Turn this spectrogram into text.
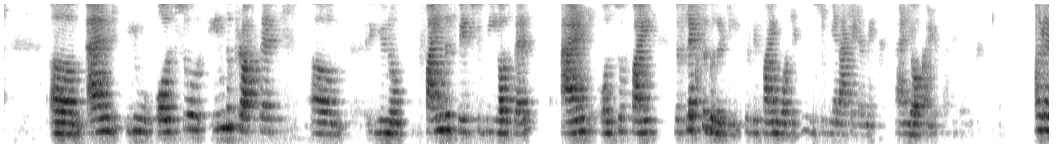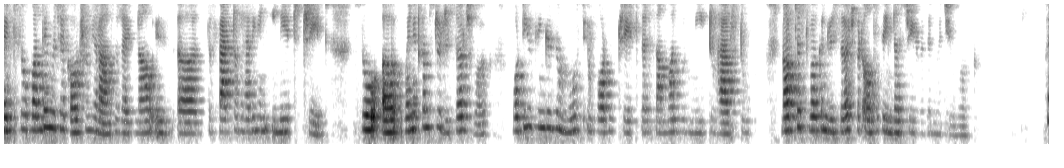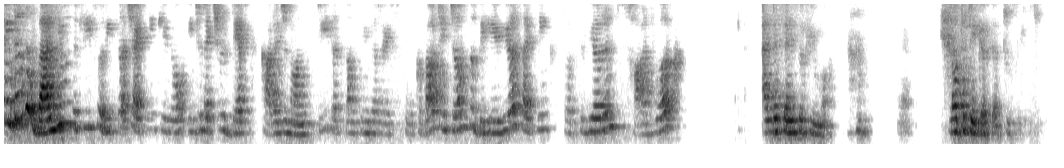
Um, and you also in the process um, you know find the space to be yourself and also find the flexibility to define what it means to be an academic and your kind of academic. All right. So one thing which I got from your answer right now is uh, the fact of having an innate trait. So uh, when it comes to research work, what do you think is the most important trait that someone would need to have to not just work in research but also the industry within which you work? So in terms of values, at least for research, I think you know intellectual depth, courage, and honesty. That's something that I spoke about. In terms of behaviors, I think perseverance, hard work, and a sense of humor. yeah. Not to take yourself too seriously.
